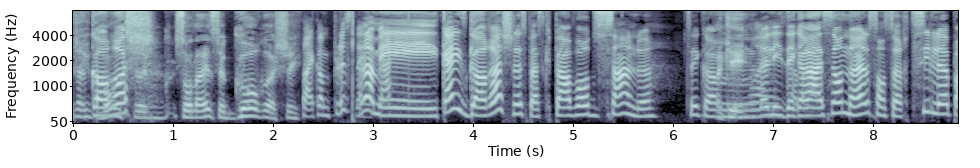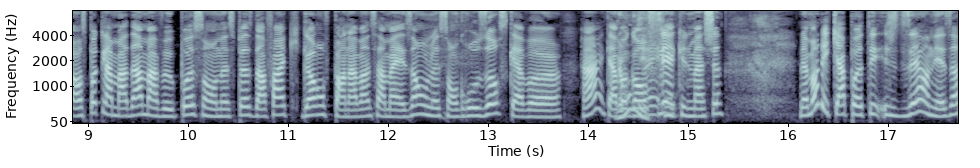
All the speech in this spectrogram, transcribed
Je le garoche. se- gorocher. Ça a comme plus Non, mais quand il se garoche, là, c'est parce qu'il peut avoir du sang, là. Tu sais, comme là, Ouais, les décorations de Noël sont sorties. Là. Pense pas que la madame, elle veut pas son espèce d'affaire qui gonfle en avant de sa maison, là, son gros ours qu'elle va, hein, qu'elle Le va gonfler avec une machine. Le monde est capoté. Je disais en niaisant,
